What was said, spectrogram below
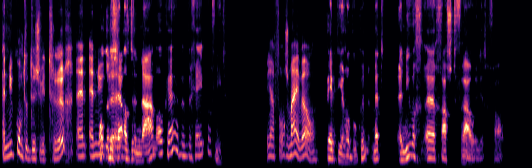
En nu komt het dus weer terug. En, en nu, Onder dezelfde naam ook, hè? Hebben we begrepen of niet? ja, volgens mij wel. VPRO boeken met een nieuwe gastvrouw in dit geval.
